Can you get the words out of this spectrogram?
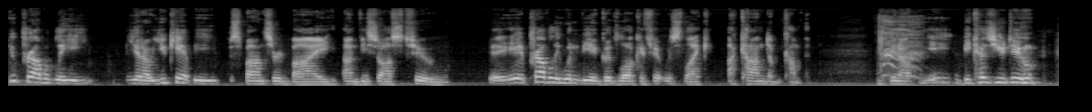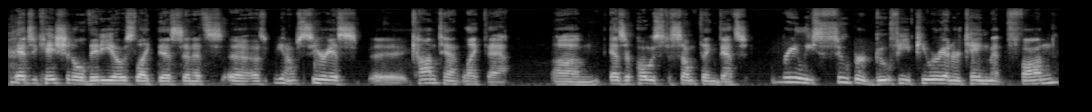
You probably you know you can't be sponsored by on Vsauce two. It probably wouldn't be a good look if it was like a condom company you know because you do educational videos like this and it's uh, you know serious uh, content like that um, as opposed to something that's really super goofy pure entertainment fun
